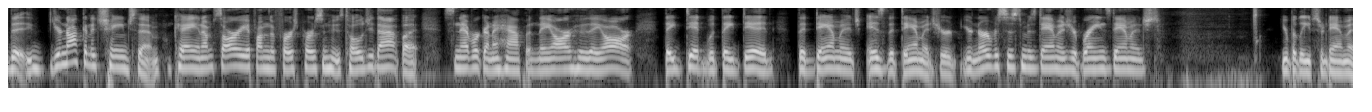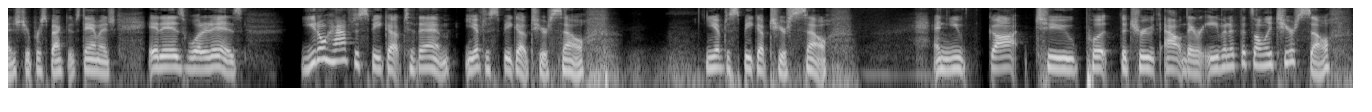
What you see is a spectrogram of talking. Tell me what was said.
that you're not going to change them. Okay. And I'm sorry if I'm the first person who's told you that, but it's never going to happen. They are who they are. They did what they did. The damage is the damage. Your, your nervous system is damaged. Your brain's damaged. Your beliefs are damaged. Your perspective's damaged. It is what it is. You don't have to speak up to them. You have to speak up to yourself. You have to speak up to yourself. And you've got to put the truth out there, even if it's only to yourself,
